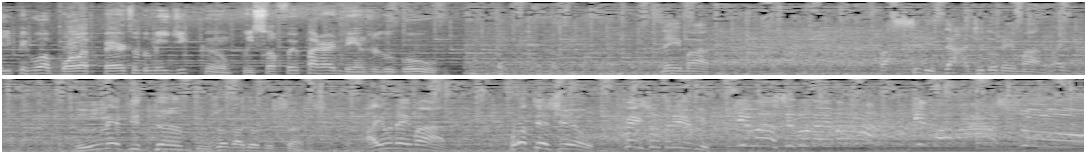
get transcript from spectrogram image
ele pegou a bola perto do meio de campo e só foi parar dentro do gol. Neymar. Facilidade do Neymar. Vai levitando o jogador do Santos. Aí o Neymar protegeu, fez o drible. Que lance do Neymar! Que golaço!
